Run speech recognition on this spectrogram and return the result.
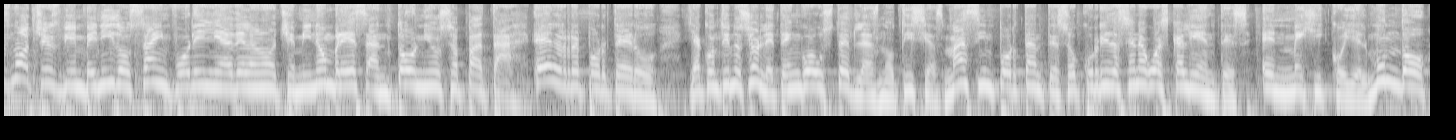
Buenas noches, bienvenidos a Infolínea de la Noche. Mi nombre es Antonio Zapata, el reportero. Y a continuación le tengo a usted las noticias más importantes ocurridas en Aguascalientes, en México y el mundo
